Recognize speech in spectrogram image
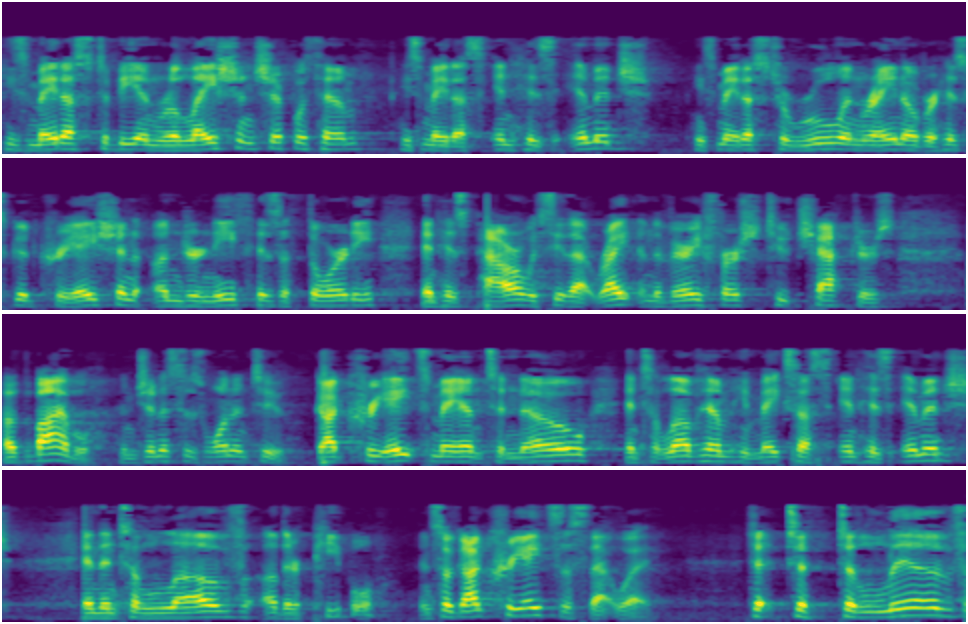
He's made us to be in relationship with Him. He's made us in His image. He's made us to rule and reign over His good creation underneath His authority and His power. We see that right in the very first two chapters of the Bible in Genesis 1 and 2. God creates man to know and to love him. He makes us in his image and then to love other people. And so God creates us that way. To, to, to live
